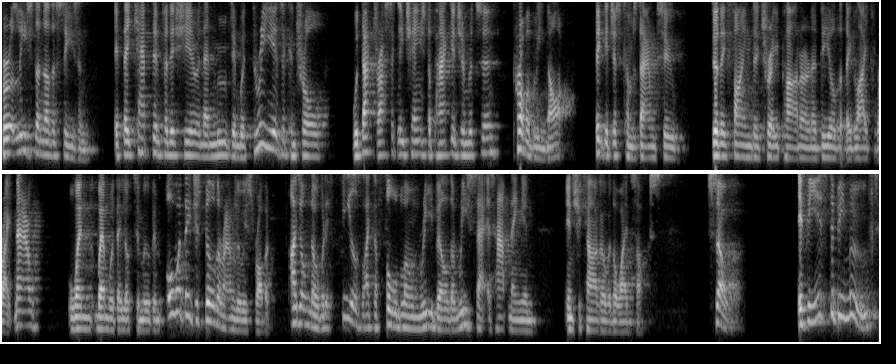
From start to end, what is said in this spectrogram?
for at least another season. If they kept him for this year and then moved him with three years of control, would that drastically change the package in return? Probably not. I think it just comes down to do they find a trade partner and a deal that they like right now? When when would they look to move him? Or would they just build around Luis Robert? I don't know, but it feels like a full blown rebuild, a reset is happening in, in Chicago with the White Sox. So if he is to be moved,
